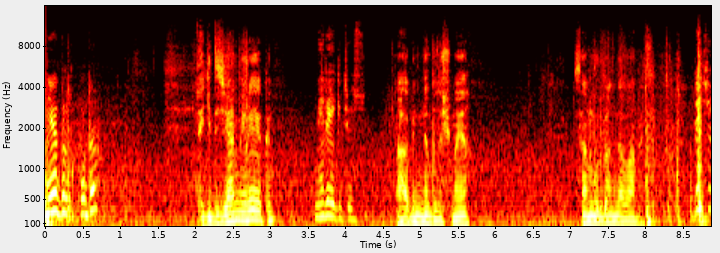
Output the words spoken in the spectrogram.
Niye durduk burada? E gideceğim yere yakın. Nereye gidiyorsun? Abinle buluşmaya. Sen buradan devam et. Peki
